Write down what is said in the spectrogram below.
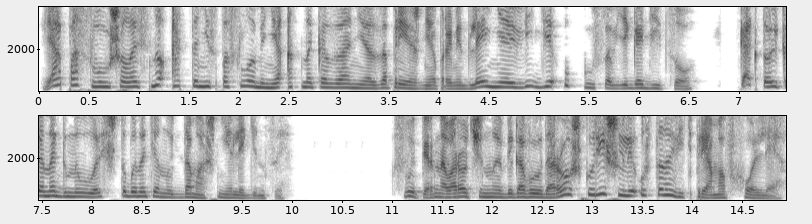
Я послушалась, но это не спасло меня от наказания за прежнее промедление в виде укуса в ягодицу, как только нагнулась, чтобы натянуть домашние леггинсы. Супер навороченную беговую дорожку решили установить прямо в холле.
